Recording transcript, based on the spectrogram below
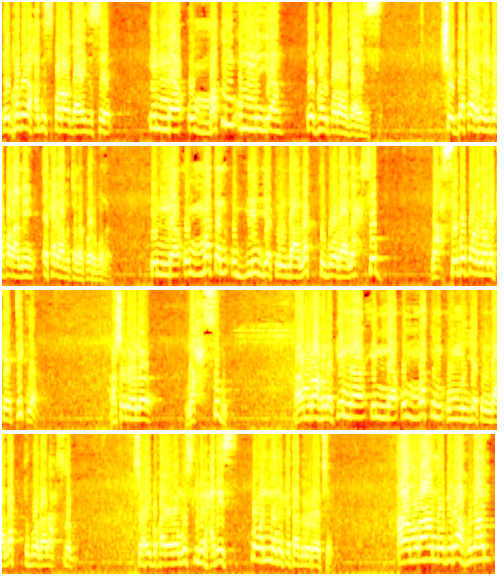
এভাবে হাদিস পড়াও আছে। ইন্না উম্মাতুন উম্মিয়া। এভাবে পড়াও জায়েজ আছে। সে ব্যাকরণের ব্যাপার আমি এখানে আলোচনা করব না। ইন্না উম্মাতান উম্মিয়াতুন নাকতুবু ওয়া নাহসিবু পড়েন অনেকে, ঠিক না? আসলে হলো নাহসুবু। আমরা হলো কিন্না ইন্না উম্মাতুন উম্মিয়াতুন লা নাকতুবু লা নাহসুব। সহিহ বুখারী এবং মুসলিমের হাদিস ও অন্যান্য কিতাবেও রয়েছে। আমরা নবীরা হলাম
